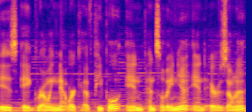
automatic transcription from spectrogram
is a growing network of people in Pennsylvania and Arizona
